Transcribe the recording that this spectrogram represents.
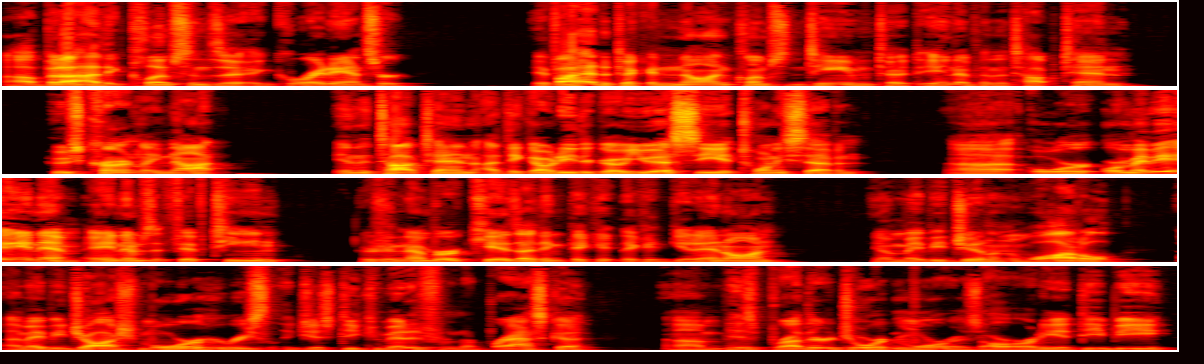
Uh, but I, think Clemson's a, a, great answer. If I had to pick a non-Clemson team to, to end up in the top ten, who's currently not in the top ten, I think I would either go USC at 27 uh, or or maybe A and M. A and M's at 15. There's a number of kids I think they could they could get in on you know, maybe Jaylen Waddle, uh, maybe Josh Moore, who recently just decommitted from Nebraska. Um, his brother Jordan Moore is already a DB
